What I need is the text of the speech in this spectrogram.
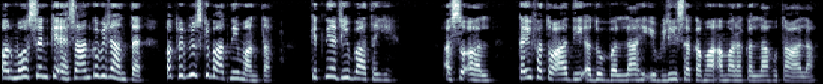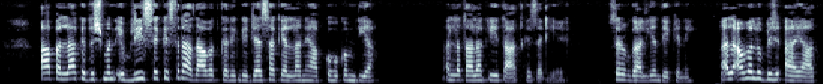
اور محسن کے احسان کو بھی جانتا ہے، اور پھر بھی اس کی بات نہیں مانتا۔ کتنی عجیب بات ہے یہ۔ کئی فتو آدی ادب اللہ ابلی سا کما امر اللہ تعالی؟ آپ اللہ کے دشمن ابلیس سے کس طرح عداوت کریں گے جیسا کہ اللہ نے آپ کو حکم دیا؟ اللہ تعالیٰ کی اطاعت کے ذریعے۔ صرف گالیاں دے کے نہیں۔ العمل آیات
